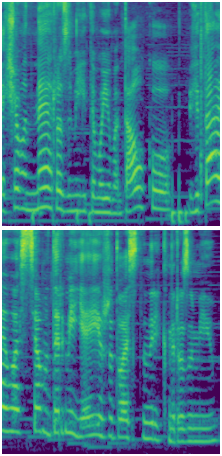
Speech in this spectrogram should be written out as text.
Якщо ви не розумієте мою менталку, вітаю вас в цьому термі, я її вже 21 рік не розумію.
